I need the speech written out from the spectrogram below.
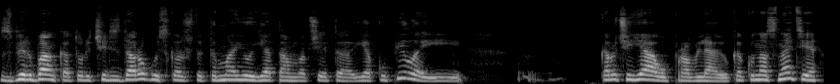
Сбербанк, который через дорогу и скажу, что это мое, я там вообще это я купила и, короче, я управляю. Как у нас, знаете,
